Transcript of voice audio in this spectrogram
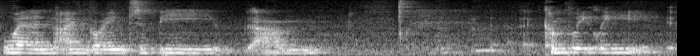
when I'm going to be um, completely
